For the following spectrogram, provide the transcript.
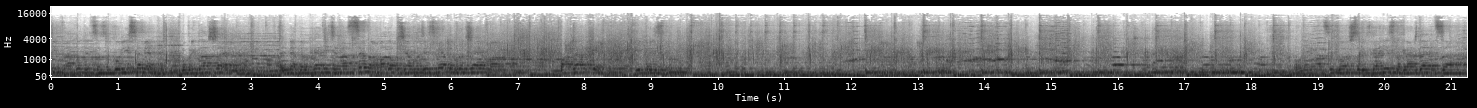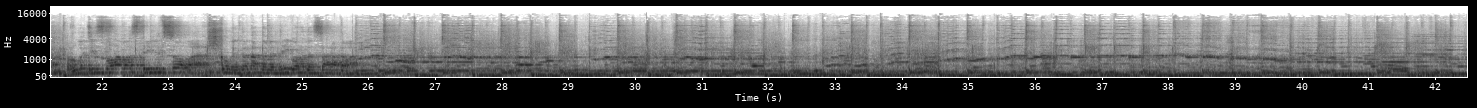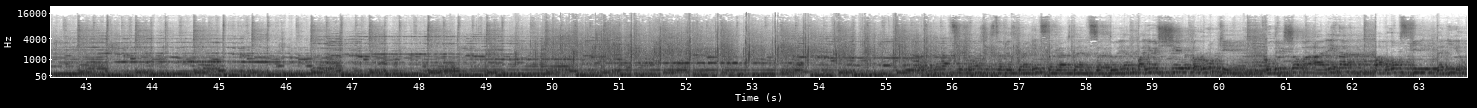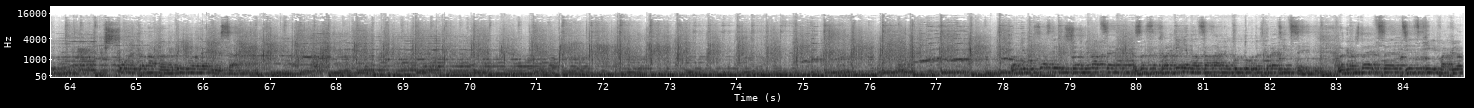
Коллектив находится за кулисами. Мы приглашаем. Ребята, выходите на сцену, под общие аплодисменты вручаем вам подарки и призы. «Творчество без границ» награждается Владислава Стрельцова, школа-интернат номер 3 города Саратова. «Творчество без границ» награждается дуэт «Поющие руки» Кудряшова Алина, Павловский Даниил. Школа-интернат номер 3 города Энгельса. Следующая номинация «За сохранение национальных культурных традиций». Награждается детский фольклор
